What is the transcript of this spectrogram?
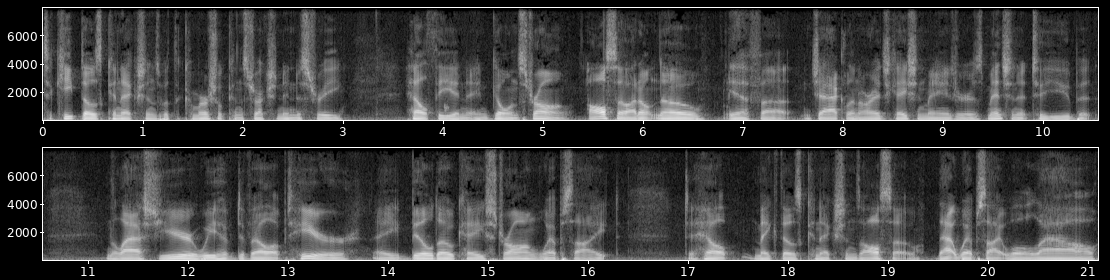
to keep those connections with the commercial construction industry healthy and, and going strong. Also, I don't know if uh, Jacqueline, our education manager, has mentioned it to you, but in the last year, we have developed here a Build OK Strong website to help make those connections also. That website will allow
